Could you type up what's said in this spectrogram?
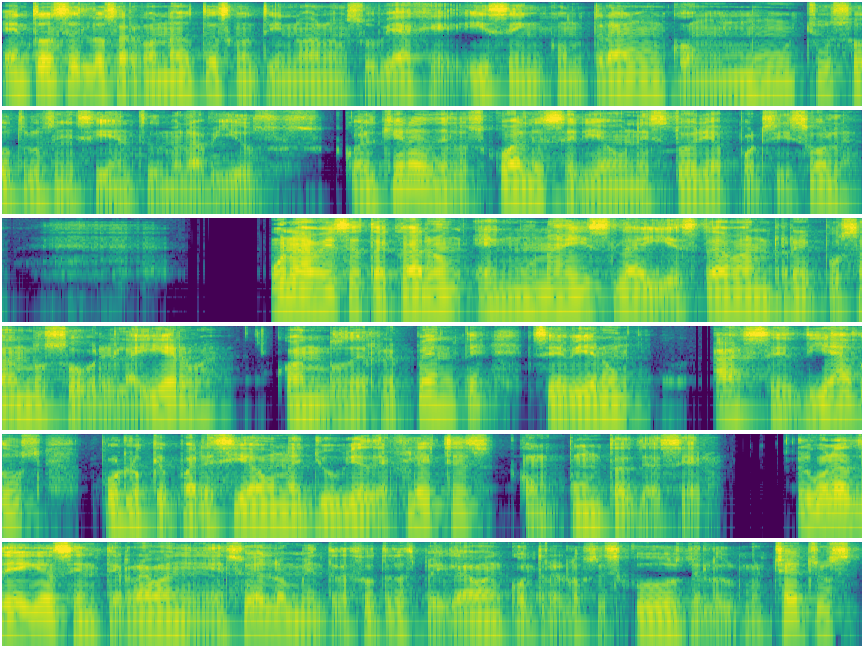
Entonces los argonautas continuaron su viaje y se encontraron con muchos otros incidentes maravillosos, cualquiera de los cuales sería una historia por sí sola. Una vez atacaron en una isla y estaban reposando sobre la hierba, cuando de repente se vieron asediados por lo que parecía una lluvia de flechas con puntas de acero. Algunas de ellas se enterraban en el suelo mientras otras pegaban contra los escudos de los muchachos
